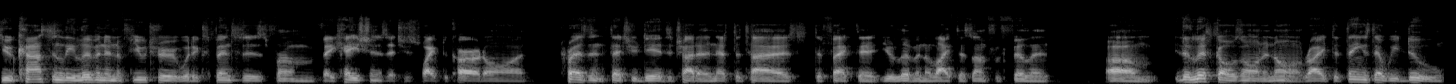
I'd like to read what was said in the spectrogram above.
you're constantly living in the future with expenses from vacations that you swipe the card on, presents that you did to try to anesthetize the fact that you're living a life that's unfulfilling. Um, the list goes on and on, right? The things that we do,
